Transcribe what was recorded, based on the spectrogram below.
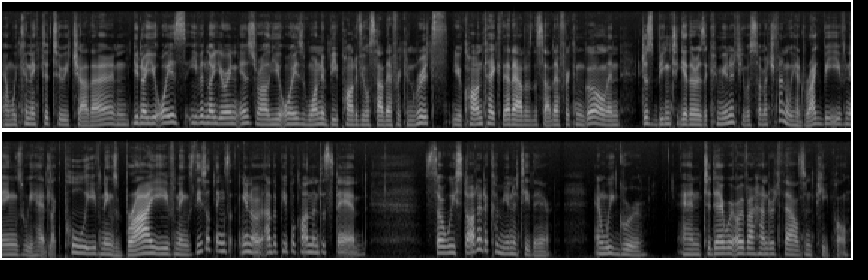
and we connected to each other. And, you know, you always, even though you're in Israel, you always want to be part of your South African roots. You can't take that out of the South African girl. And just being together as a community was so much fun. We had rugby evenings, we had like pool evenings, braai evenings. These are things, that, you know, other people can't understand. So we started a community there and we grew. And today we're over 100,000 people.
